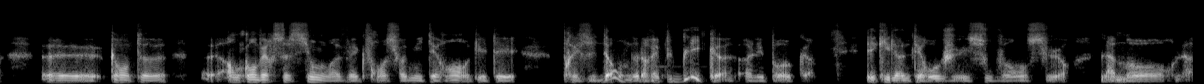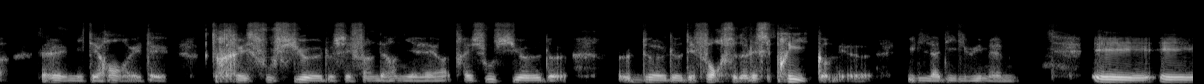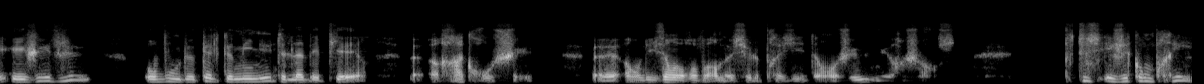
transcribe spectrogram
quand euh, euh, en conversation avec François Mitterrand, qui était président de la République à l'époque, et qui l'interrogeait souvent sur la mort. Mitterrand était très soucieux de ses fins dernières, très soucieux de, de, des forces de l'esprit, comme euh, il l'a dit lui-même. Et, et, j'ai vu, au bout de quelques minutes, l'abbé Pierre euh, raccrocher euh, en disant au revoir, Monsieur le Président, j'ai eu une urgence. Et j'ai compris,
